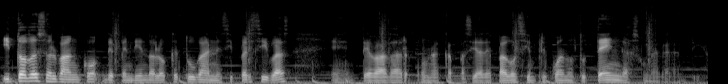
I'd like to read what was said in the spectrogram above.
Y todo eso el banco, dependiendo a lo que tú ganes y percibas, eh, te va a dar una capacidad de pago siempre y cuando tú tengas una garantía.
